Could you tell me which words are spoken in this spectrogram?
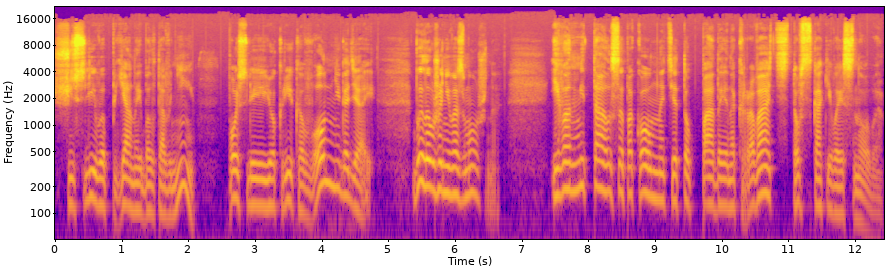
счастливо пьяной болтовни, после ее крика «Вон, негодяй!» было уже невозможно. Иван метался по комнате, то падая на кровать, то вскакивая снова.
